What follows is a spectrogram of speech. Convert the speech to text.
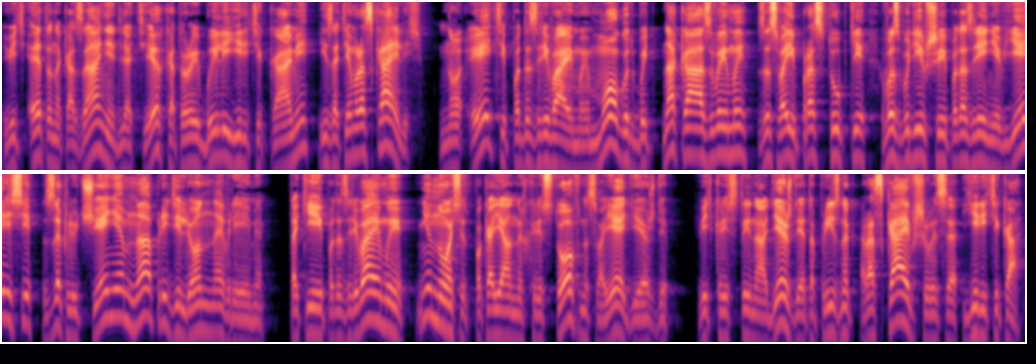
Ведь это наказание для тех, которые были еретиками и затем раскаялись. Но эти подозреваемые могут быть наказываемы за свои проступки, возбудившие подозрения в ереси, заключением на определенное время. Такие подозреваемые не носят покаянных крестов на своей одежде, ведь кресты на одежде – это признак раскаявшегося еретика.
